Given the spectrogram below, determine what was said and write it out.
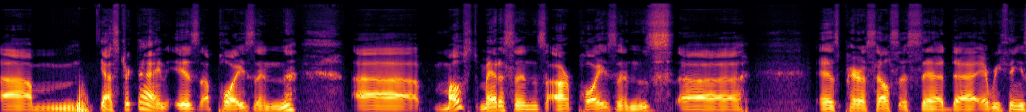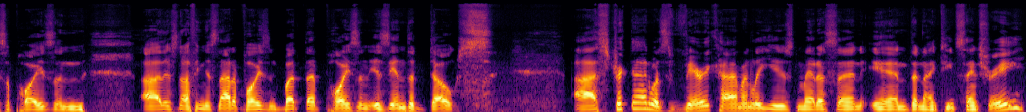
Um, yeah, strychnine is a poison. Uh, most medicines are poisons. Uh, as Paracelsus said, uh, everything is a poison. Uh, there's nothing that's not a poison, but the poison is in the dose. Uh, strychnine was very commonly used medicine in the 19th century,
